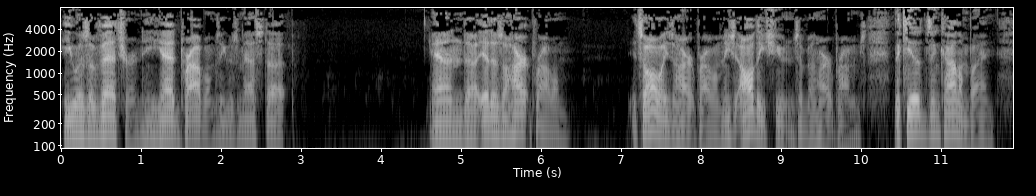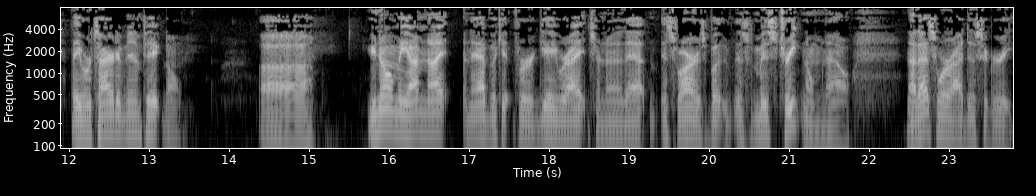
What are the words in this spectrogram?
He was a veteran. He had problems. He was messed up, and uh, it is a heart problem. It's always a heart problem. These all these shootings have been heart problems. The kids in Columbine, they were tired of being picked on. Uh, you know me. I'm not an advocate for gay rights or none of that as far as, but it's mistreating them now. Now that's where I disagree.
